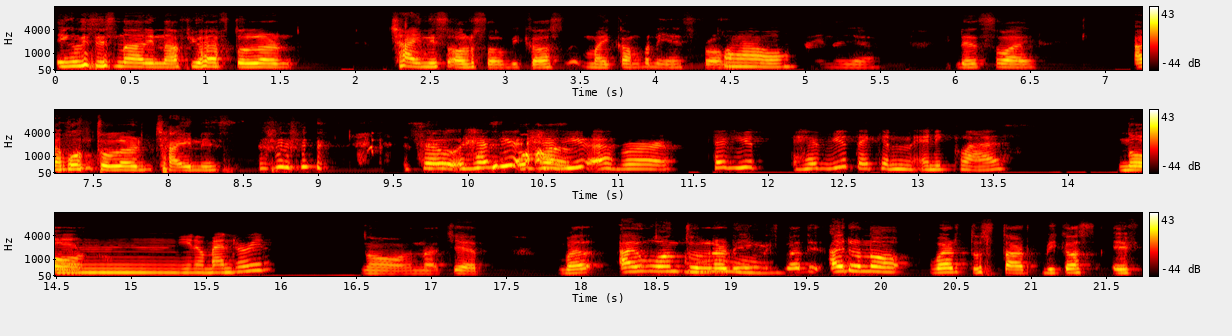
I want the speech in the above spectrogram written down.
English is not enough. You have to learn Chinese also because my company is from Wow. China. Yeah, that's why I want to learn Chinese. So have you so have you ever have you have you taken any class No, in you know Mandarin? no, not yet. But I want to learn Oh. English, but I don't know where to start because if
